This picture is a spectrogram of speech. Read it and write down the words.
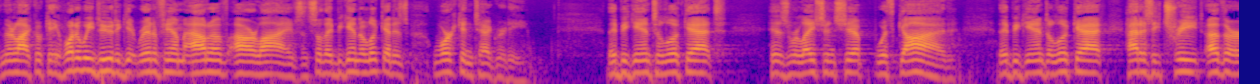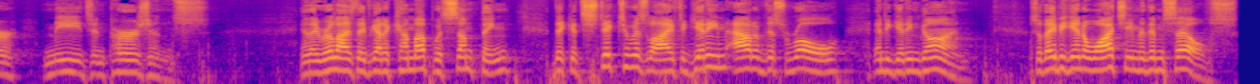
And they're like, okay, what do we do to get rid of him out of our lives? And so they began to look at his work integrity. They began to look at his relationship with God. They began to look at how does he treat other Medes and Persians. And they realized they've got to come up with something that could stick to his life to get him out of this role and to get him gone. So they began to watch him themselves.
